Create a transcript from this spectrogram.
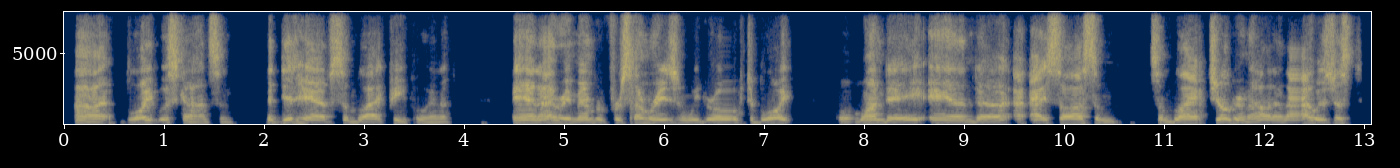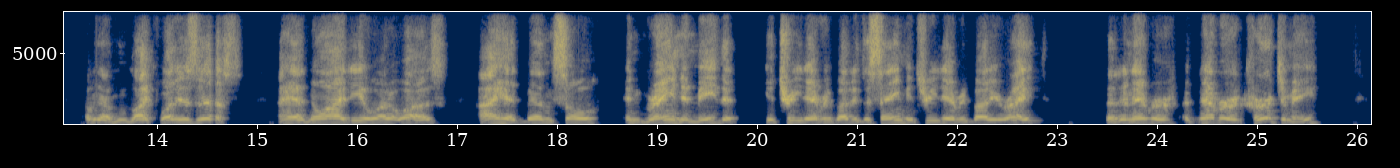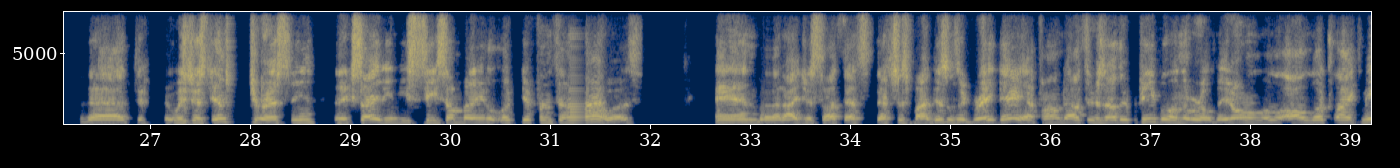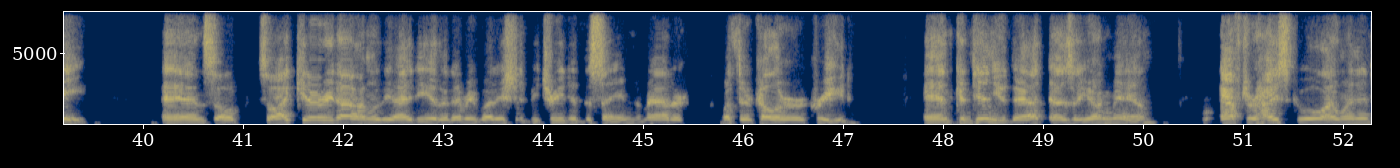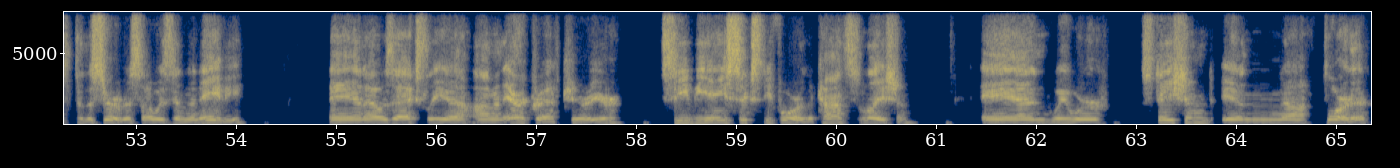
uh, Beloit, Wisconsin, that did have some black people in it. And I remember for some reason we drove to Beloit one day and uh, I saw some some black children out, and I was just like, "What is this?" I had no idea what it was. I had been so ingrained in me that you treat everybody the same, you treat everybody right, that it never it never occurred to me that it was just interesting and exciting to see somebody that looked different than I was. And but I just thought that's that's just by this was a great day. I found out there's other people in the world. They don't all look like me. And so so I carried on with the idea that everybody should be treated the same, no matter what their color or creed, and continued that as a young man. After high school, I went into the service. I was in the Navy, and I was actually uh, on an aircraft carrier, CVA 64, the Constellation, and we were stationed in uh, Florida,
